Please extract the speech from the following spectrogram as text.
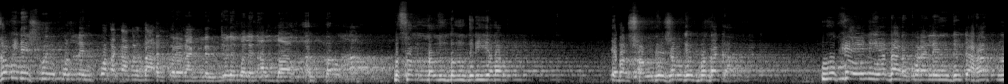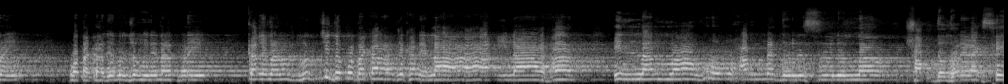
জমিনে শুয়ে পড়লেন, পতাকাটা দাঁড় করে রাখলেন। জুড়ে বলেন, আল্লাহ। মুসলমান বন্ধুরি এবার এবার সঙ্গে সঙ্গে পতাকা মুখে নিয়ে দাঁড় করালেন, দুইটা হাত নাই। পতাকা যেন জমিনে না পড়ে। কালেমান গুচ্ছিত পতাকা যেখানে লা ইলাহা শব্দ ধরে রাখছি,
